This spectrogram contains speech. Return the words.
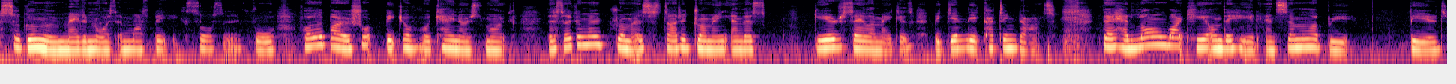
Segemu made a noise it must be exhausted for, followed by a short beach of volcano smoke. The Segemu drummers started drumming and the scared sailor makers began their cutting dance. They had long white hair on their head and similar beards.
